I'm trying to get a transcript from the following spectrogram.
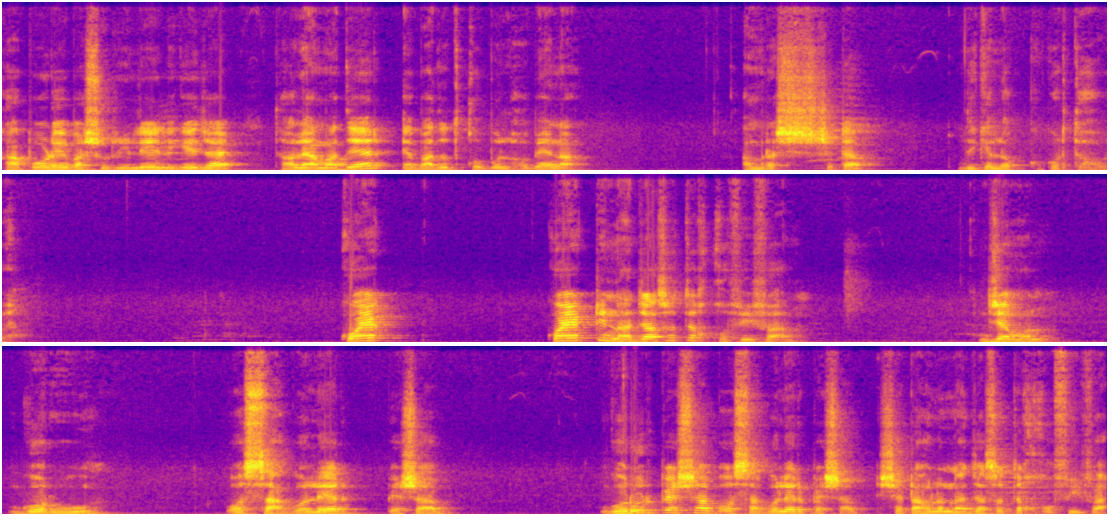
কাপড়ে বা শরীরে লেগে যায়, তাহলে আমাদের এবাদত কবুল হবে না। আমরা সেটা দিকে লক্ষ্য করতে হবে। কয়েক কয়েকটি নাজাসতে খফিফা, যেমন গরু ও ছাগলের পেশাব। গরুর পেশাব ও ছাগলের পেশাব, সেটা হলো নাজাসতে খফিফা।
